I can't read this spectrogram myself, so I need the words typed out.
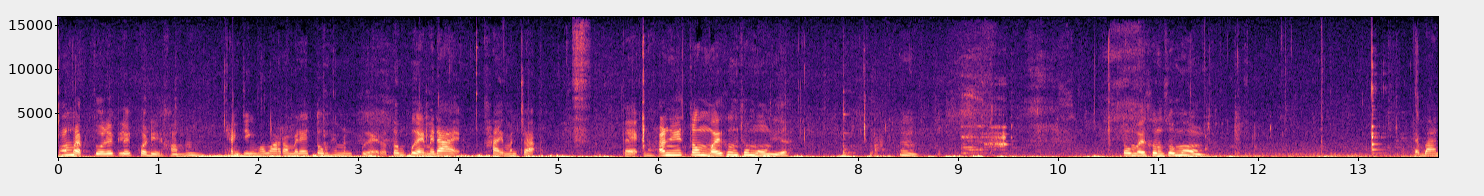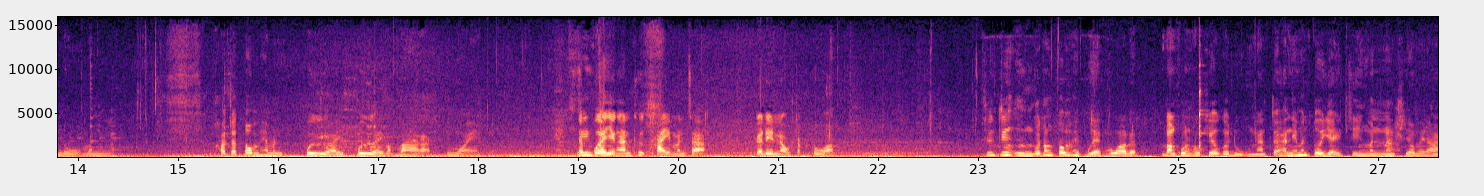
ต้องแบบตัวเล็กๆ พอดีคอื มแข็งจริงเพราะว่าเราไม่ได้ต้มให้มันเปื่อยเราต้มเปื่อยไม่ได้ ไข่มันจะแตกเนอะำอันนี้ต้มไว้ครึ่งชั่วโมงอยู่เลยว่ะอืมต้มไว้ครึ่งชั่วโมง แต่บ้านหนูมัน เขาจะต้มให้มันเปื่อยเปื่อยมากๆอะพี่หมวยแต่เปื่อยอย่างนั้นคือไข่มันจะกระเด็นออกจากตัวจริงๆอึ่งก็ต้องต้มให้เปื่อยเพราะว่าแบบบางคนเขาเคี้ยวกระดูกนะแต่อันนี้มันตัวใหญ่จริงมันมันเคี้ยวไม่ได้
